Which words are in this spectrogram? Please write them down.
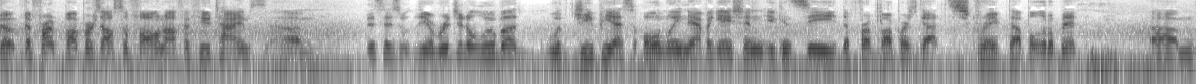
The, the front bumper's also fallen off a few times. Um, this is the original Luba with GPS only navigation. You can see the front bumpers got scraped up a little bit, um,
